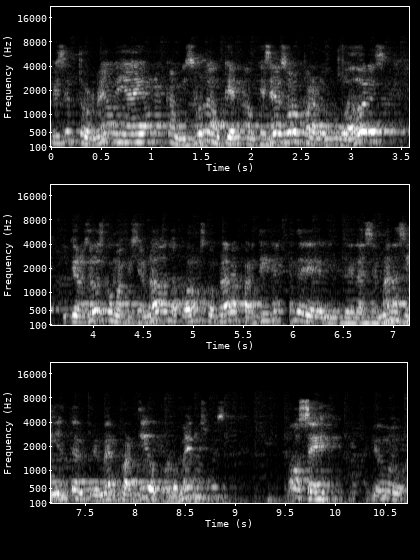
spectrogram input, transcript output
ese torneo ya hay una camisola, aunque, aunque sea solo para los jugadores, y que nosotros como aficionados la podamos comprar a partir de, de la semana siguiente del primer partido, por lo menos, pues. No sé, yo,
